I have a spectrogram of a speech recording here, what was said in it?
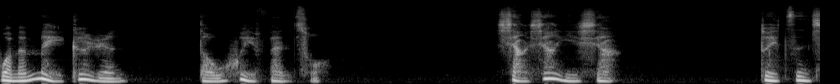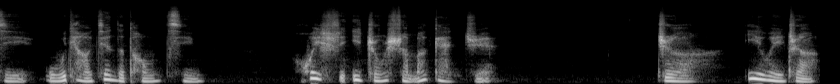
我们每个人都会犯错。想象一下，对自己无条件的同情，会是一种什么感觉？这意味着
